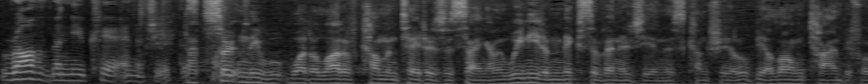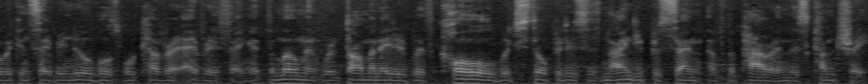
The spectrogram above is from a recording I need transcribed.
rather than nuclear energy at this point? That's point? certainly what a lot of commentators are saying. I mean, we need a mix of energy in this country. It'll be a long time before we can say renewables will cover everything. At the moment, we're dominated with coal, which still produces 90% of the power in this country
